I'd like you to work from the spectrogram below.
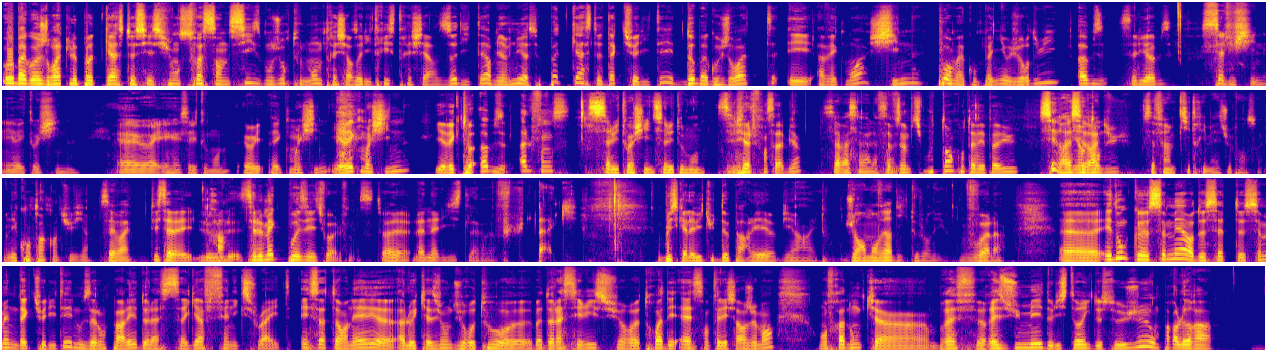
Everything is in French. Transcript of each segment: Au bas gauche droite, le podcast session 66. Bonjour tout le monde, très chères auditrices, très chers auditeurs. Bienvenue à ce podcast d'actualité d'au bas gauche droite. Et avec moi, Shin, pour m'accompagner aujourd'hui, Hobbs. Salut Hobbs. Salut Chine, et avec toi Chine. Euh, ouais, salut tout le monde. Oui, avec moi Shin. Et avec moi Shin. Et avec toi Hobbs, Alphonse. Salut toi Chine, salut tout le monde. Salut Alphonse, ça va bien? Ça va, ça va la Ça faisait un petit bout de temps qu'on t'avait pas vu. C'est vrai, c'est vrai. Ça fait un petit trimestre, je pense. ouais. On est content quand tu viens. C'est vrai. Tu sais, c'est le, Ah. le- c'est le mec posé, tu vois, Alphonse. Tu vois, l'analyste, là, pff, tac. En plus, qui a l'habitude de parler euh, bien et tout. Rends mon verdict aujourd'hui. Voilà. Euh, et donc, euh, sommaire de cette semaine d'actualité, nous allons parler de la saga Phoenix Wright et Saturday euh, à l'occasion du retour euh, bah, de la série sur euh, 3DS en téléchargement. On fera donc un bref résumé de l'historique de ce jeu. On parlera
